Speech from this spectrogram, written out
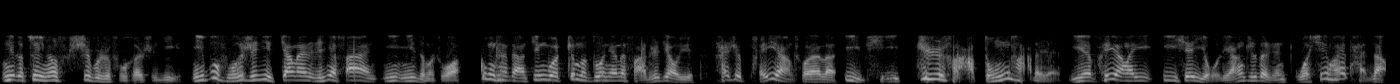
那个罪名是不是符合实际？你不符合实际，将来人家翻案，你你怎么说？共产党经过这么多年的法治教育，还是培养出来了一批知法懂法的人，也培养了一一些有良知的人。我心怀坦荡，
